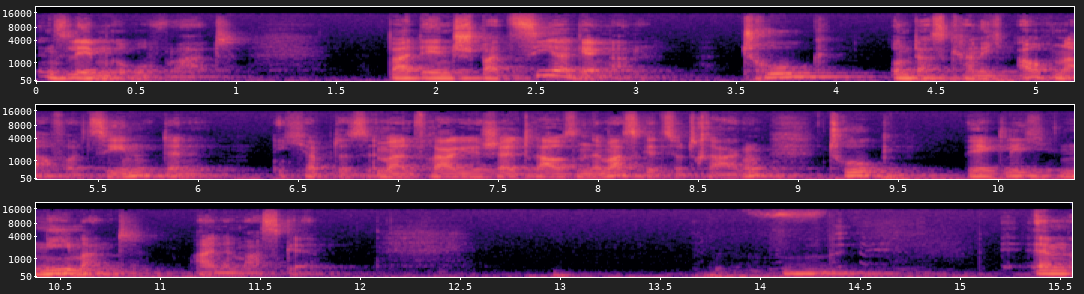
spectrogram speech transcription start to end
ins Leben gerufen hat. bei den Spaziergängern trug, und das kann ich auch nachvollziehen, denn ich habe das immer in Frage gestellt, draußen eine Maske zu tragen, trug wirklich niemand eine Maske. Ähm,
